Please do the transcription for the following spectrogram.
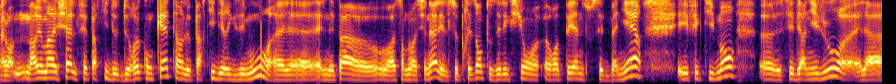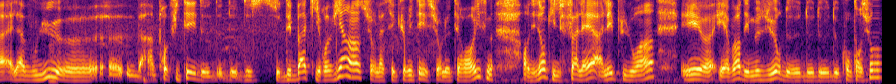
Alors, Mario Maréchal fait partie de, Reconquête, hein, le parti d'Éric Zemmour. Elle, n'est pas euh, au Rassemblement national, elle se présente aux élections européennes sous cette bannière. Et effectivement, euh, ces derniers jours, elle a, voulu euh, bah, profiter de, ce débat qui revient hein, sur la sécurité et sur le terrorisme en disant qu'il fallait aller plus loin et, et avoir des mesures de contention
